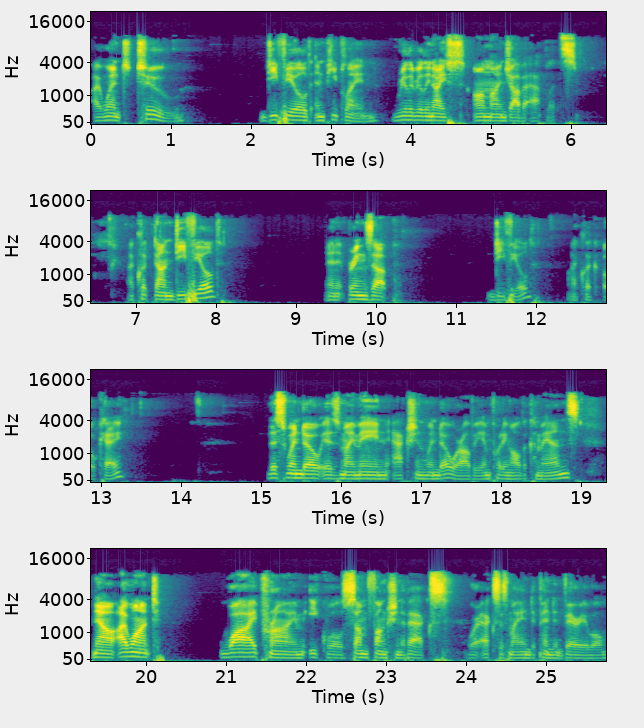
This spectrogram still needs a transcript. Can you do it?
I went to dfield and pplane, really, really nice online Java applets. I clicked on dfield, and it brings up dfield. I click OK. This window is my main action window where I'll be inputting all the commands. Now I want y prime equals some function of x, where x is my independent variable.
